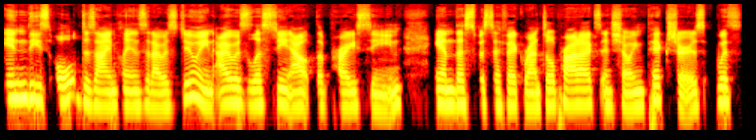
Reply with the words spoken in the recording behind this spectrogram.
in these old design plans that I was doing, I was listing out the pricing and the specific rental products and showing pictures. With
